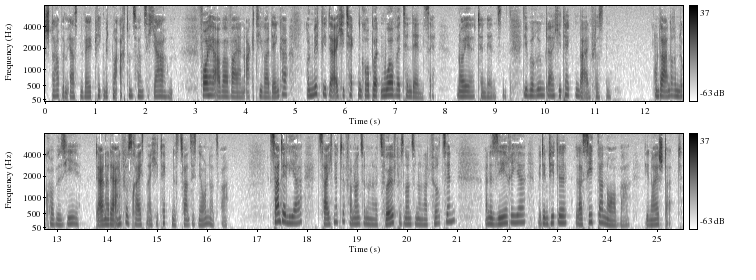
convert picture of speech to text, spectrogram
starb im Ersten Weltkrieg mit nur 28 Jahren. Vorher aber war er ein aktiver Denker und Mitglied der Architektengruppe Nuove Tendenze, neue Tendenzen, die berühmte Architekten beeinflussten. Unter anderem Le Corbusier, der einer der einflussreichsten Architekten des 20. Jahrhunderts war. Sant'Elia zeichnete von 1912 bis 1914 eine Serie mit dem Titel La Città Nova, die neue Stadt,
